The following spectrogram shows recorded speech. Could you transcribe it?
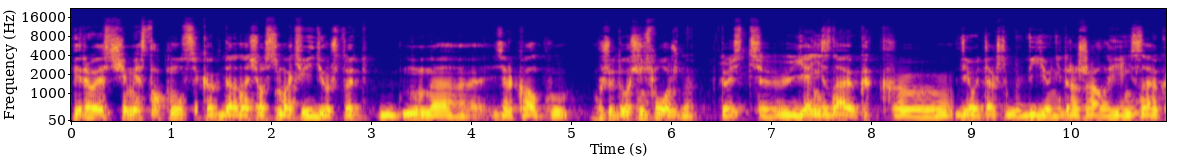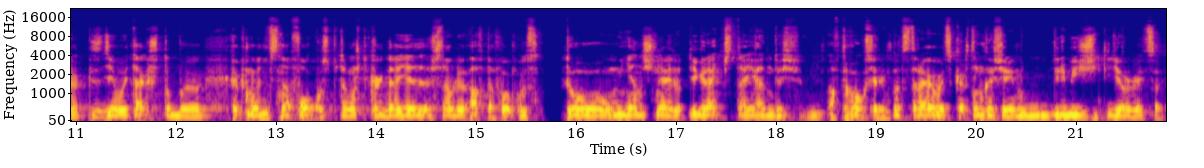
Первое, с чем я столкнулся, когда начал снимать видео, что это ну, на зеркалку, что это очень сложно. То есть э, я не знаю, как э, делать так, чтобы видео не дрожало. Я не знаю, как сделать так, чтобы как наводиться на фокус. Потому что когда я ставлю автофокус, то у меня начинает вот играть постоянно. То есть автофокус время подстраивается, картинка все время дребезжит и дергается.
